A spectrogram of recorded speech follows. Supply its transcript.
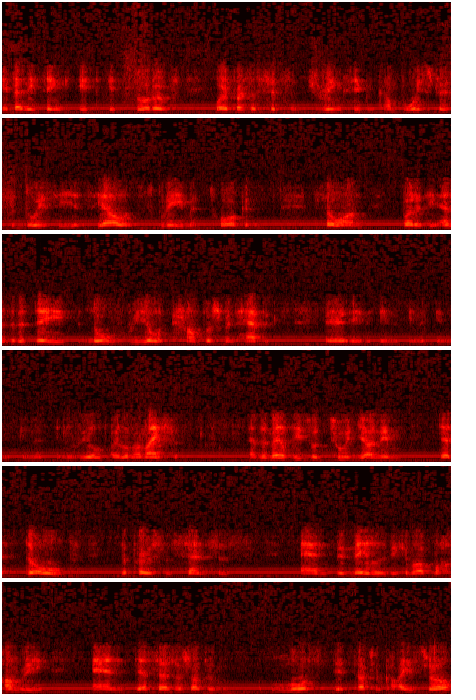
If anything, it, it sort of, when a person sits and drinks, he can become boisterous and noisy and yell and scream and talk and so on. But at the end of the day, no real accomplishment happens uh, in, in, in, in, in, a, in a real Olam. And the male, these were two inyanim that dulled the person's senses and Bimela became up Muhammadi, and the Sefer Shatim lost their touch with Klal Yisrael,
